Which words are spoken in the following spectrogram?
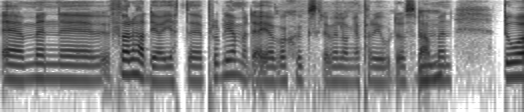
Eh, men eh, förr hade jag jätteproblem med det. Jag var sjukskriven långa perioder och sådär. Mm. Men då,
